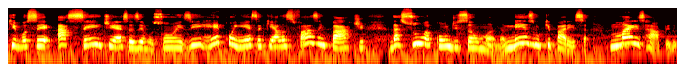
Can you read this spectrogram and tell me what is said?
que você aceite essas emoções e reconheça que elas fazem parte da sua condição humana, mesmo que pareça mais rápido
